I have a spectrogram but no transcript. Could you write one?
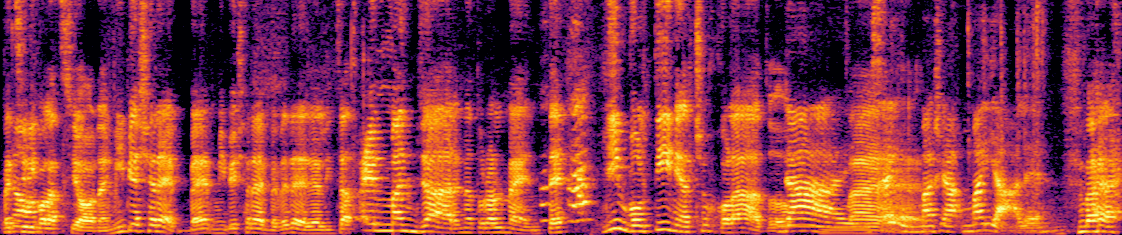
pezzi No. di colazione. Mi piacerebbe, mi piacerebbe vedere realizzato e mangiare naturalmente gli involtini al cioccolato. Dai, Beh. sei un, macia- un maiale. Beh,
